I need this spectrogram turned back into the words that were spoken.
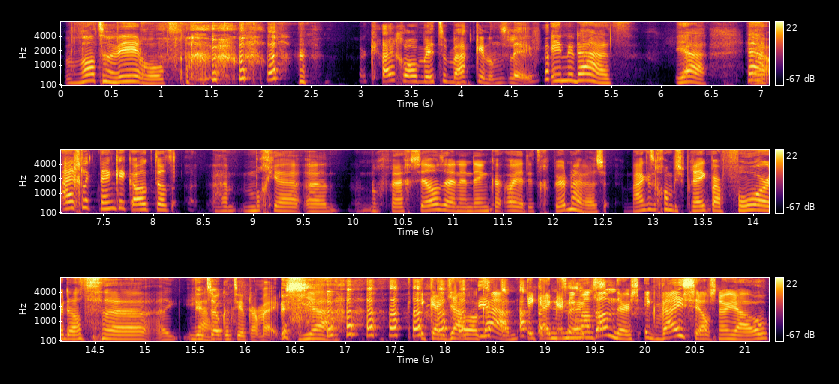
Wat een wereld. Daar krijg je gewoon mee te maken in ons leven. Inderdaad. Ja. ja, Ja. eigenlijk denk ik ook dat eh, mocht je eh, nog vrijgezel zijn en denken, oh ja, dit gebeurt mij wel eens. Maak het gewoon bespreekbaar voordat. eh eh, ja. Dit is ook een tip naar mij, dus. Ja. Ik kijk jou ook Ja, aan. Ik kijk naar niemand anders. Ik wijs zelfs naar jou.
